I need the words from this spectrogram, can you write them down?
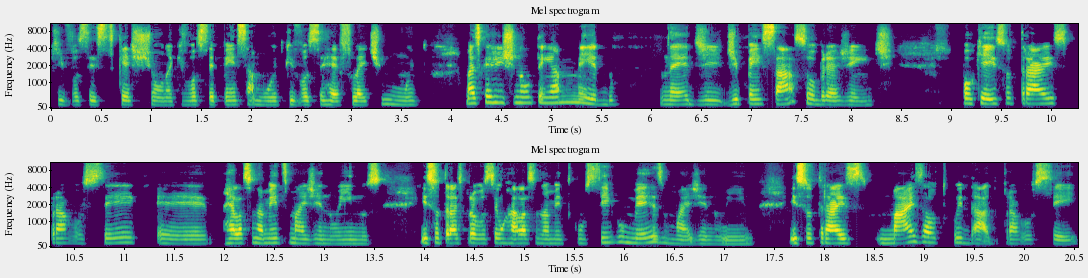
que você se questiona, que você pensa muito, que você reflete muito, mas que a gente não tenha medo, né, de, de pensar sobre a gente, porque isso traz para você é, relacionamentos mais genuínos, isso traz para você um relacionamento consigo mesmo mais genuíno, isso traz mais autocuidado para você.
